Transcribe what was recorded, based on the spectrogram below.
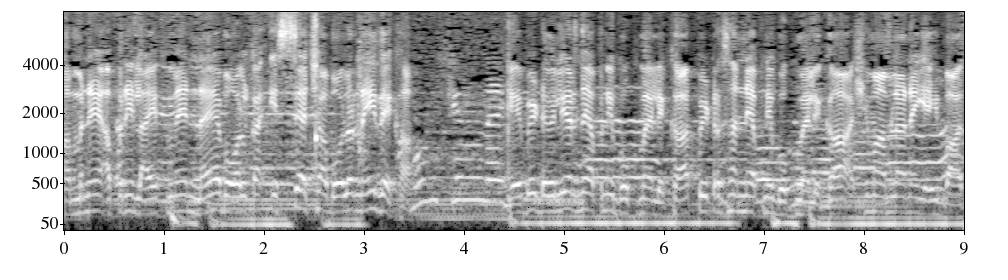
हमने अपनी लाइफ में नए बॉल का इससे अच्छा बॉलर नहीं देखा। एबी डिविलियर्स ने अपनी बुक में लिखा पीटरसन ने अपनी बुक में लिखा आशी मामला ने यही बात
